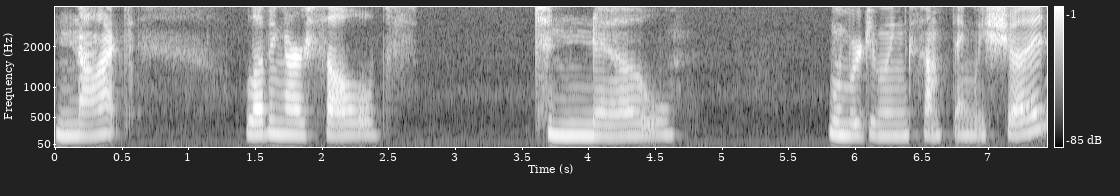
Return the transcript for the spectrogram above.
Not loving ourselves to know when we're doing something we should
